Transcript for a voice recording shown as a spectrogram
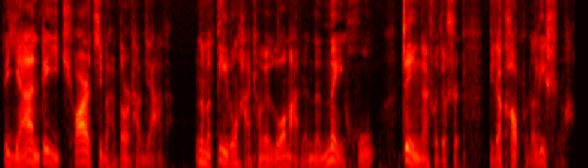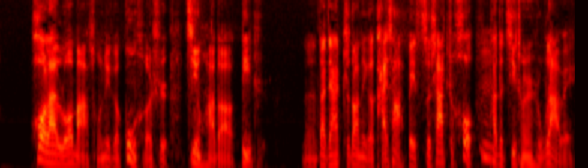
这沿岸这一圈基本上都是他们家的。那么，地中海成为罗马人的内湖，这应该说就是比较靠谱的历史了。后来，罗马从这个共和式进化到帝制，嗯，大家知道那个凯撒被刺杀之后，他的继承人是屋大维，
